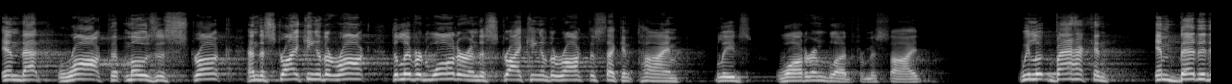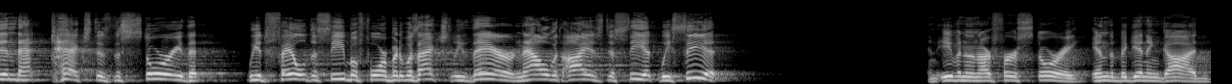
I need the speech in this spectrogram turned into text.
in that rock that Moses struck, and the striking of the rock delivered water, and the striking of the rock the second time bleeds water and blood from his side. We look back and embedded in that text is the story that we had failed to see before, but it was actually there. Now, with eyes to see it, we see it. And even in our first story, in the beginning, God,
